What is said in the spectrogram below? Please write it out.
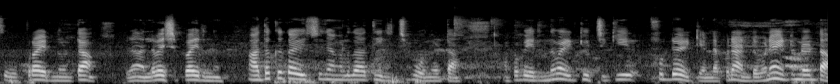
സൂപ്പറായിരുന്നു കേട്ടോ. നല്ല വിശപ്പായിരുന്നു. അതൊക്കെ കഴിച്ച് ഞങ്ങളിതാ തിരിച്ചു പോന്നു കേട്ടോ. അപ്പോൾ വരുന്ന വഴിക്ക് ഉച്ചയ്ക്ക് ഫുഡ് കഴിക്കേണ്ട? അപ്പോൾ രണ്ട് മണി ആയിട്ടുണ്ട് കേട്ടോ.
